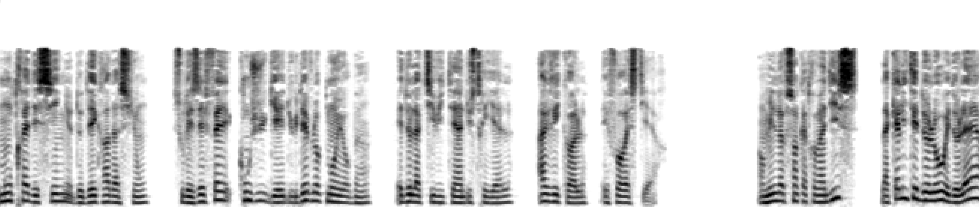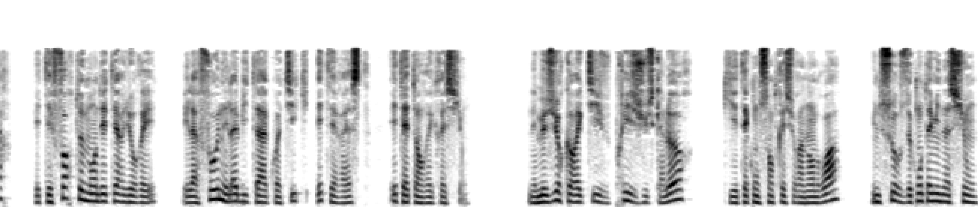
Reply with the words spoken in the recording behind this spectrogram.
montrait des signes de dégradation sous les effets conjugués du développement urbain et de l'activité industrielle, agricole et forestière. En 1990, la qualité de l'eau et de l'air était fortement détériorée et la faune et l'habitat aquatique et terrestre étaient en régression. Les mesures correctives prises jusqu'alors, qui étaient concentrées sur un endroit, une source de contamination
